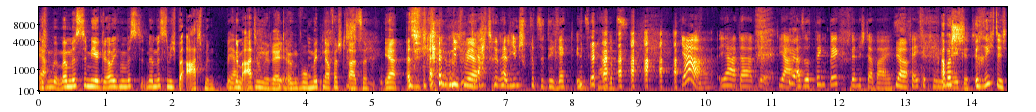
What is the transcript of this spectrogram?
ja. ich, man müsste mir, glaube ich, man müsste, man müsste mich beatmen mit Ja. einem Atemgerät irgendwo mitten auf der Straße. Ja, also ich könnte nicht Die mehr. Adrenalinspritze direkt ins Herz. Ja, ja, da, da ja, also think big, bin ich dabei. Ja, Fake it till you aber make it. Hm? richtig,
